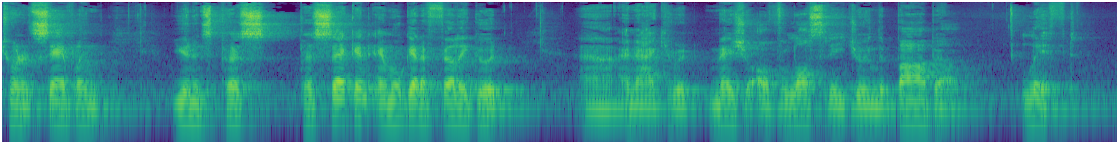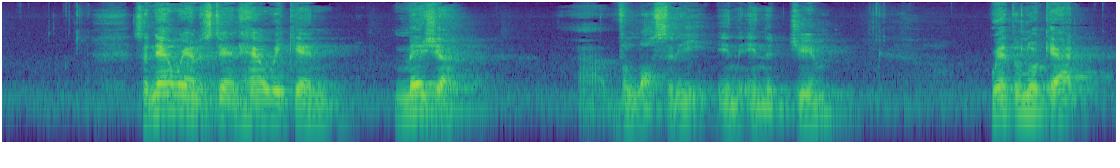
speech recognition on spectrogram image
200 sampling units per, per second, and we'll get a fairly good uh, and accurate measure of velocity during the barbell lift. So now we understand how we can measure uh, velocity in, in the gym. We have to look at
